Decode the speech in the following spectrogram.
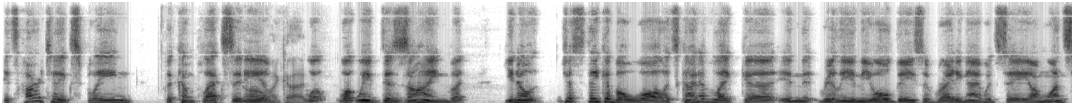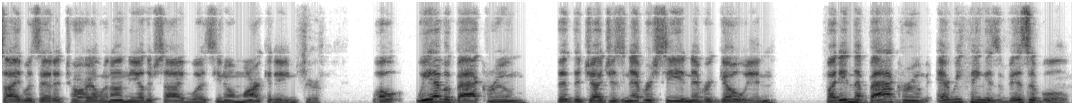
it's hard to explain the complexity oh of what what we've designed but you know just think of a wall it's kind of like uh, in the, really in the old days of writing i would say on one side was editorial and on the other side was you know marketing sure well we have a back room that the judges never see and never go in. But in the back room, everything is visible.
